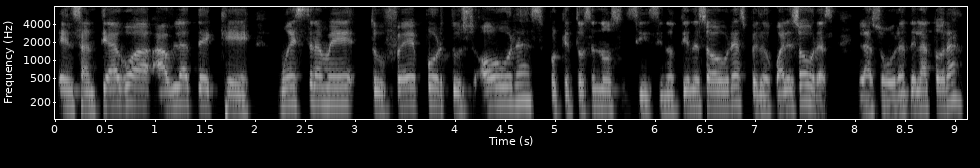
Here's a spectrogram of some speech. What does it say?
En Santiago habla de que muéstrame tu fe por tus obras, porque entonces no, si, si no tienes obras, pero ¿cuáles obras? Las obras de la Torah.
